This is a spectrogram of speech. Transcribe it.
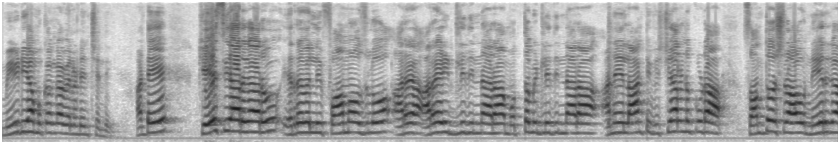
మీడియా ముఖంగా వెల్లడించింది. అంటే కేసీఆర్ గారు ఎర్రవెల్లి ఫామ్ హౌస్లో అర అర ఇడ్లీ తిన్నారా మొత్తం ఇడ్లీ తిన్నారా అనేలాంటి విషయాలను కూడా సంతోష్ రావు నేరుగా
